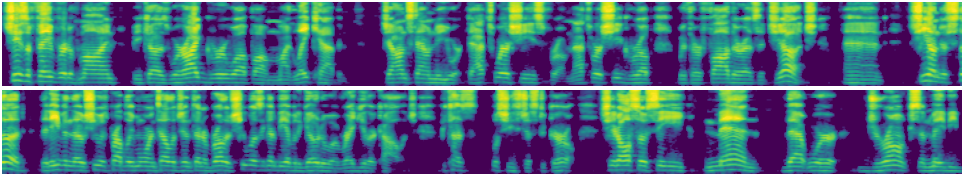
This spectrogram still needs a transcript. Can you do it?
She's a favorite of mine because where I grew up on my lake cabin, Johnstown, New York. That's where she's from. That's where she grew up with her father as a judge. And she understood that even though she was probably more intelligent than her brother, she wasn't going to be able to go to a regular college because, well, she's just a girl. She'd also see men that were drunks and maybe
